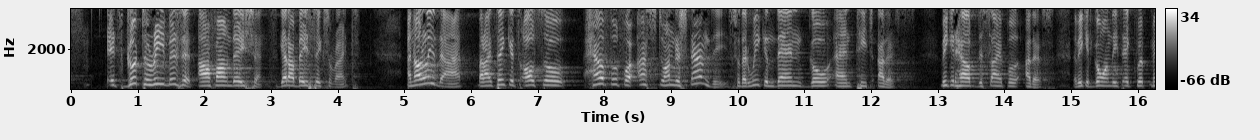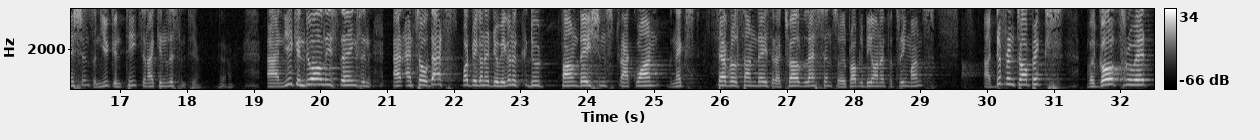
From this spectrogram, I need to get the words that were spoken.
it's good to revisit our foundations, get our basics right. And not only that, but I think it's also helpful for us to understand these so that we can then go and teach others. We could help disciple others. We could go on these equipped missions and you can teach and I can listen to you. And you can do all these things. And, and, and so that's what we're going to do. We're going to do foundations track one. The next several Sundays, there are 12 lessons, so we'll probably be on it for three months. Uh, different topics. We'll go through it.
